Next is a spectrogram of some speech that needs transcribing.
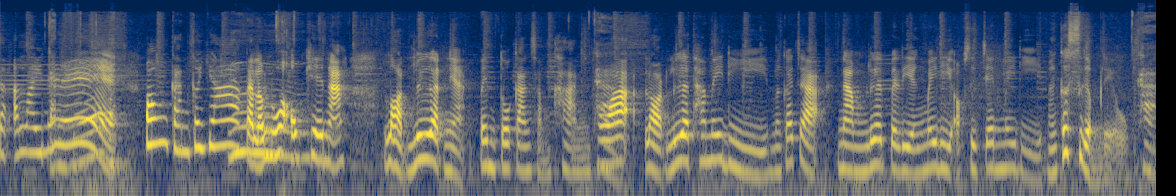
จากอะไรกันแน่แน่ๆป้องกันก็ยากอืมแต่เรารู้ว่าโอเคนะ หลอดเลือดเนี่ยเป็นตัวการสำคัญ เพราะว่าหลอดเลือดถ้าไม่ดี มันก็จะนำเลือดไปเลี้ยงไม่ดีออกซิเจน ไม่ดี มันก็เสื่อมเร็วค่ะ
